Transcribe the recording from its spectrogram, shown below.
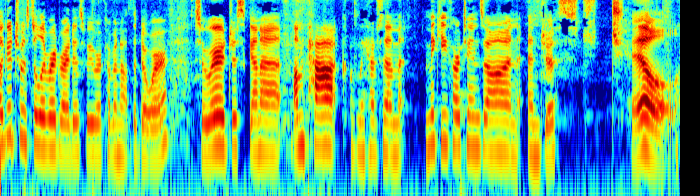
Luggage was delivered right as we were coming out the door. So we're just gonna unpack. We have some Mickey cartoons on and just chill.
